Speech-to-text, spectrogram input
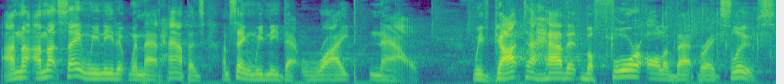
I'm not, I'm not saying we need it when that happens, I'm saying we need that right now. We've got to have it before all of that breaks loose.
